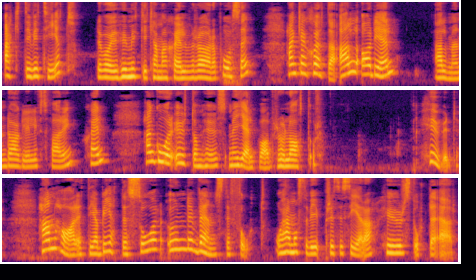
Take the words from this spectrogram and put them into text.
Aktivitet. Det var ju hur mycket kan man själv röra på sig? Han kan sköta all ADL, allmän daglig livsföring, själv. Han går utomhus med hjälp av rollator. Hud. Han har ett diabetessår under vänster fot och här måste vi precisera hur stort det är.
